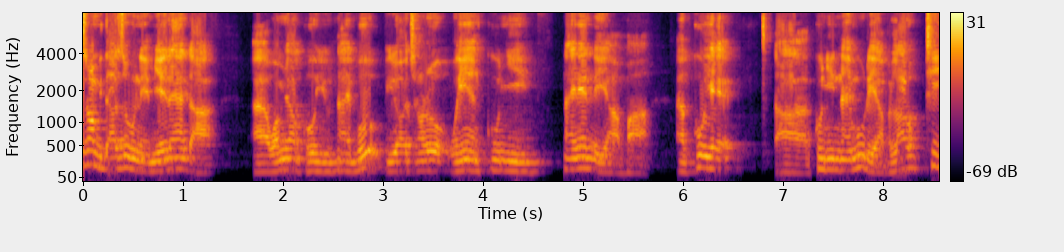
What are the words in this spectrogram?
ကျွန်တော်မိသားစုဝင်တွေအများတန်းဒါအာဝမ်းမြောက်ကိုယူနိုင်ဖို့ပြီးတော့ကျွန်တော်တို့ဝင်းရန်ကူညီနိုင်တဲ့နေရာမှာကိုယ့်ရဲ့ဒါကူညီနိုင်မှုတွေကဘယ်လောက်ထိ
